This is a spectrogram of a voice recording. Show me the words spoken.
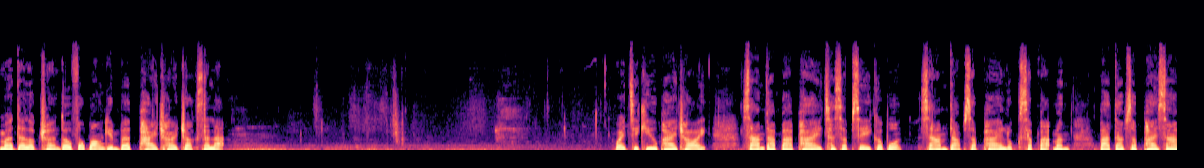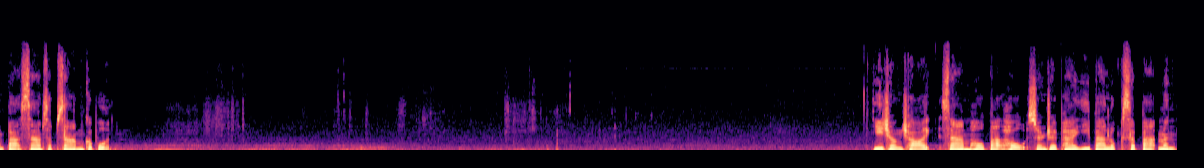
咁啊，第六场到福榜完毕，派彩作實啦。維持 Q 派彩，三搭八派七十四個半，三搭十派六十八蚊，八搭十派三百三十三個半。二重彩三號、八號順序派二百六十八蚊。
